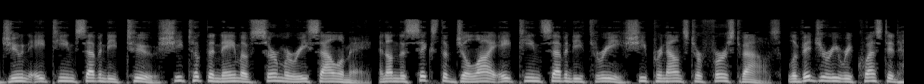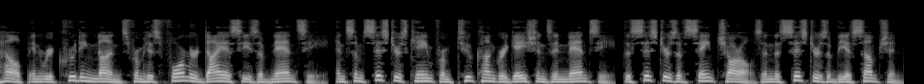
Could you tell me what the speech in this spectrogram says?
June 1872 she took the name of Sœur Marie Salomé, and on 6 July 1873 she pronounced her first vows. Lavigerie requested help in recruiting nuns from his former diocese of Nancy, and some sisters came from two congregations in Nancy, the Sisters of St. Charles and the Sisters of the Assumption.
